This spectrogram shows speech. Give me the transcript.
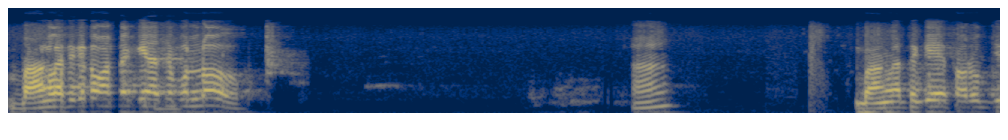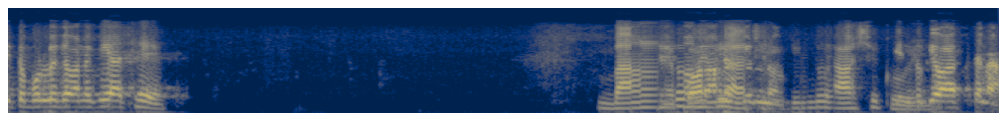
বাংলা থেকে তো অনেকে আছে বলল। হ্যাঁ? বাংলা থেকে সৌরভজিৎ বলল যে অনেকেই আছে। বাংলা অনেকে আছে কিন্তু আসে কিন্তু কেউ আসছে না।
